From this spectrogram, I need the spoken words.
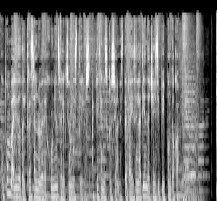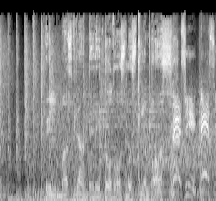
Cupón válido del 3 al 9 de junio en selección de estilos. Aplican exclusiones. Detalles en la tienda jcp.com. El más grande de todos los tiempos. Messi, Messi,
